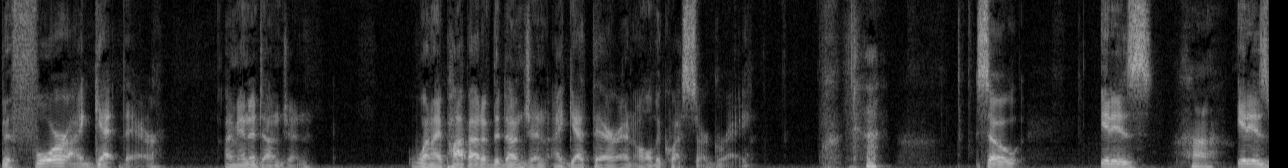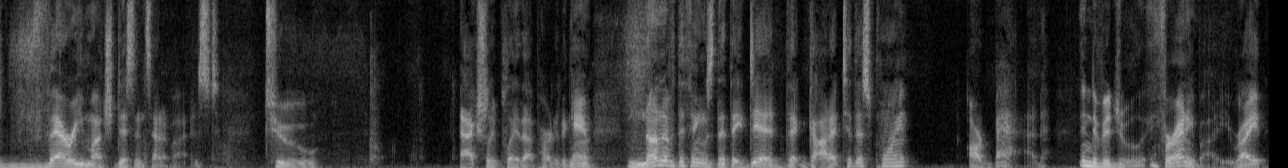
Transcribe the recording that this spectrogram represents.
Before I get there, I'm in a dungeon. When I pop out of the dungeon, I get there and all the quests are gray. so it is Huh. it is very much disincentivized to actually play that part of the game. None of the things that they did that got it to this point are bad Individually. for anybody, right?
